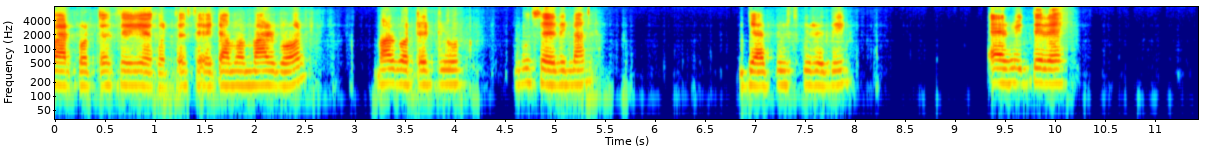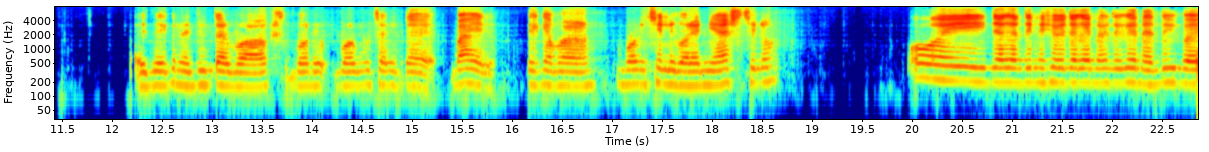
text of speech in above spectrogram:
বার করতেছে ইয়ে করতেছে, এটা আমার মার ঘর। মার ঘরটা একটু গুছিয়ে দিলাম, যা পুষ করে দিই। এর ভিতরে এই যে এখানে জুতার বক্স মুচারিটা বাইরে থেকে আমার বড় ছেলে ঘরে নিয়ে আসছিল। ওই জায়গার জিনিস, ওই জায়গায় ওই জায়গায় না দুই ভাই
